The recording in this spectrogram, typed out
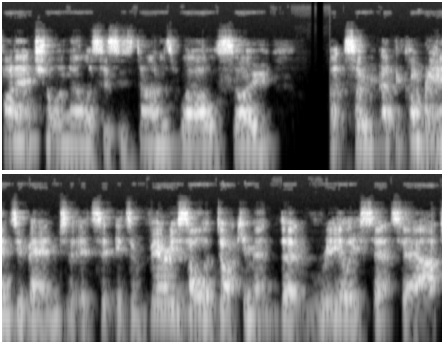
financial analysis is done as well. So, uh, so at the comprehensive end, it's it's a very solid document that really sets out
